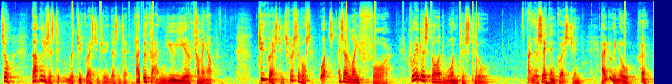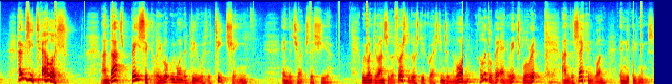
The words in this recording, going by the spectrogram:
So that leaves us to, with two questions, really, doesn't it? I look at a new year coming up. Two questions. First of all, what is our life for? Where does God want us to go? And the second question, how do we know? how does He tell us? And that's basically what we want to do with the teaching in the church this year. We want to answer the first of those two questions in the morning, a little bit anyway, explore it, and the second one in the evenings.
